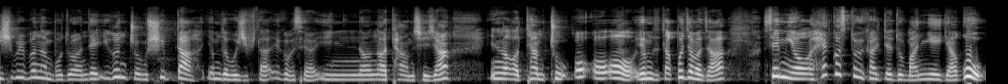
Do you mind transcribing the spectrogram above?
21번 한번 보도록 하는데 이건 좀 쉽다. 여러분들 보십시다. 읽어보세요. An attempt 시작. An attempt to 어어어 여러분들 딱 보자마자 쌤이요 해커스 토익 할 때도 많이 얘기하고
